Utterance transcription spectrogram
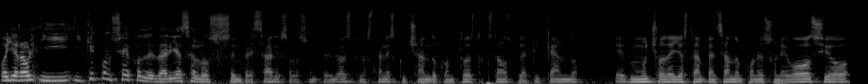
Oye, Raúl, ¿y, y qué consejos le darías a los empresarios, a los emprendedores que nos están escuchando con todo esto que estamos platicando? Eh, muchos de ellos están pensando en poner su negocio,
